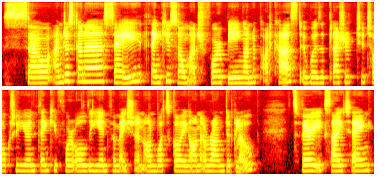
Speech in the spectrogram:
So I'm just gonna say thank you so much for being on the podcast. It was a pleasure to talk to you and thank you for all the information on what's going on around the globe. It's very exciting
